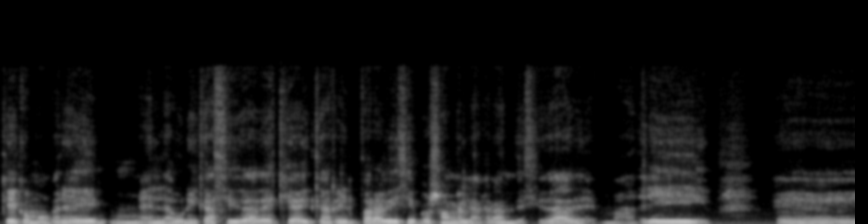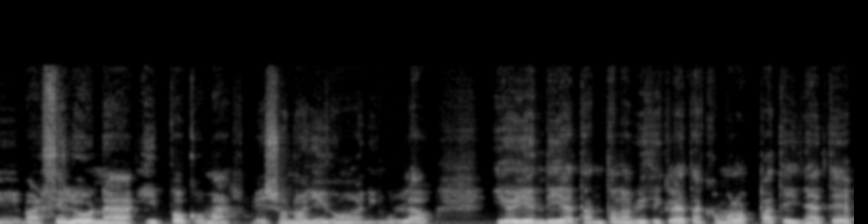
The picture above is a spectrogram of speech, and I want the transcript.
que como veréis, mm, en las únicas ciudades que hay carril para bici pues son en las grandes ciudades, Madrid, eh, Barcelona y poco más. Eso no llegó a ningún lado. Y hoy en día tanto las bicicletas como los patinetes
